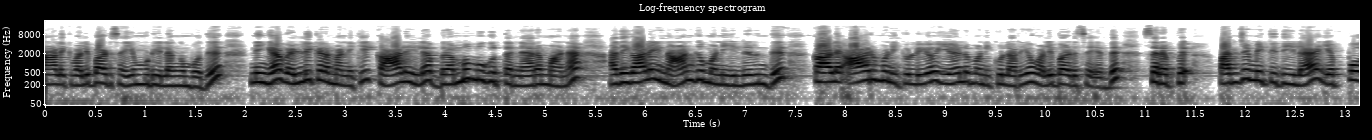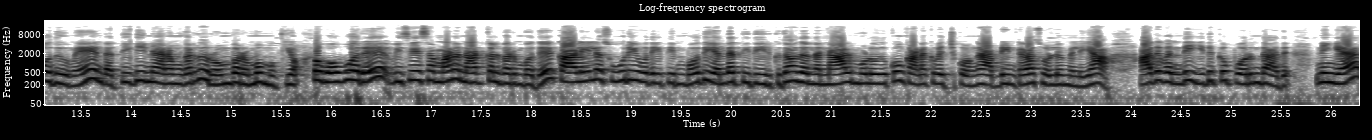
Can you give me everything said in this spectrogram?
நாளைக்கு வழிபாடு செய்ய முடியலங்கும்போது நீங்கள் வெள்ளிக்கிழமை அன்னைக்கு காலையில் பிரம்ம முகூர்த்த நேரமான அதிகாலை நான்கு மணியிலிருந்து காலை ஆறு மணிக்குள்ளேயோ ஏழு மணிக்குள்ளாரையோ வழிபாடு செய்கிறது சிறப்பு. பஞ்சமி திதியில் எப்போதுமே இந்த திதி நேரம்ங்கிறது ரொம்ப ரொம்ப முக்கியம். இப்போ ஒவ்வொரு விசேஷமான நாட்கள் வரும்போது காலையில் சூரிய உதயத்தின் போது எந்த திதி இருக்குதோ அது அந்த நாள் முழுவதுக்கும் கணக்கு வச்சுக்கோங்க அப்படின்ட்டுலாம் சொல்லும் இல்லையா? அது வந்து இதுக்கு பொருந்தாது. நீங்கள்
